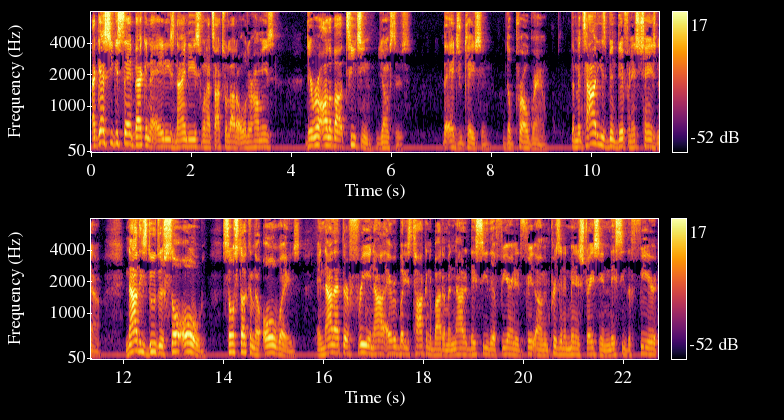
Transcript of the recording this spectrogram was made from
I guess you could say back in the 80s, 90s, when I talked to a lot of older homies, they were all about teaching youngsters the education, the program. The mentality has been different. It's changed now. Now these dudes are so old, so stuck in their old ways. And now that they're free and now everybody's talking about them and now that they see the fear in, um, in prison administration and they see the fear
